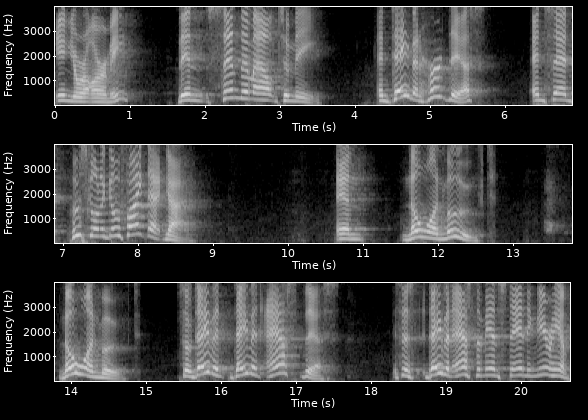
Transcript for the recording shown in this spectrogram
in your army, then send them out to me. And David heard this and said, Who's going to go fight that guy? And no one moved. No one moved. So David, David asked this. It says, David asked the men standing near him,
